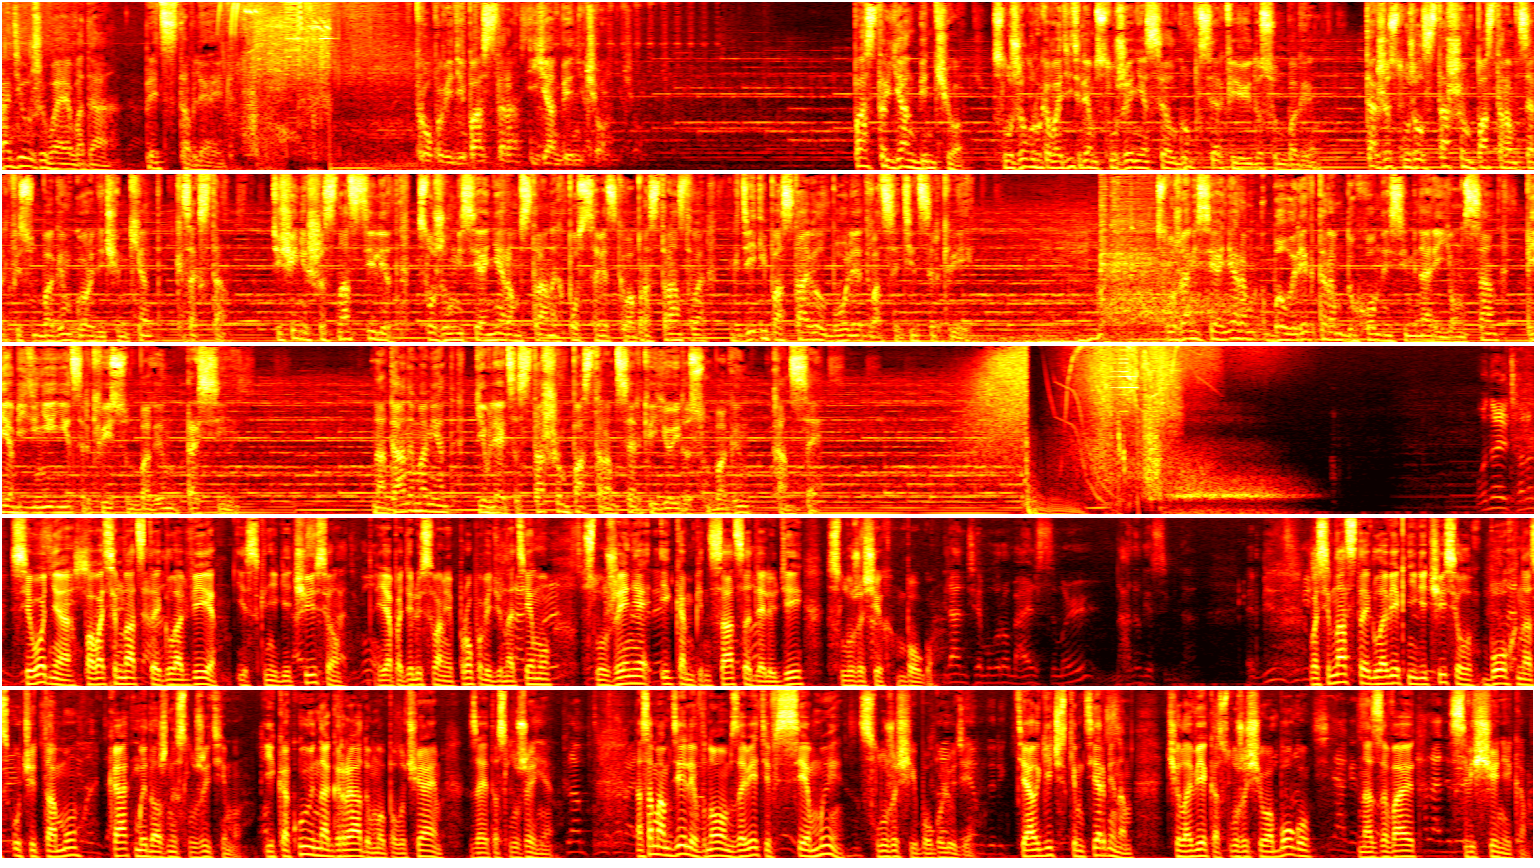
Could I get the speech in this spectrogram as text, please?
Радио «Живая вода» представляет проповеди пастора Ян Бенчо. Пастор Ян Бенчо служил руководителем служения СЛ-групп церкви Юида Сунбагым. Также служил старшим пастором церкви Сунбагым в городе Чимкент, Казахстан. В течение 16 лет служил миссионером в странах постсоветского пространства, где и поставил более 20 церквей. Служа миссионером, был ректором духовной семинарии Йонсан при объединении церквей Сунбагын России. На данный момент является старшим пастором церкви Йоида Сунбагын Хансе. Сегодня по 18 главе из книги «Чисел» я поделюсь с вами проповедью на тему «Служение и компенсация для людей, служащих Богу». В 18 главе книги «Чисел» Бог нас учит тому, как мы должны служить Ему и какую награду мы получаем за это служение. На самом деле, в Новом Завете все мы — служащие Богу люди. Теологическим термином человека, служащего Богу, называют священником.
